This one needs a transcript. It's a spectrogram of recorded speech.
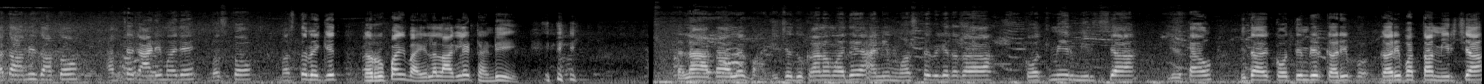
आता आम्ही जातो आमच्या गाडीमध्ये बसतो मस्त पैकीत रुपांश भाईला लागले थंडी. चला आता आलो भाजीच्या दुकानामध्ये आणि मस्त पैकीत आता कोथमीर मिरच्या घेताव इथं कोथिंबीर करी करीपत्ता मिरच्या.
